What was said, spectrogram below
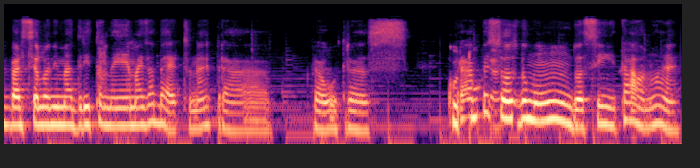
Barcelona e Madrid também é mais aberto, né, para outras para pessoas do mundo, assim e tal, não é?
